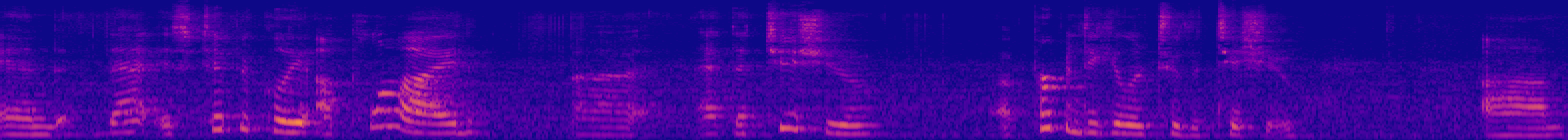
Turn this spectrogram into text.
and that is typically applied uh, at the tissue uh, perpendicular to the tissue. Um,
